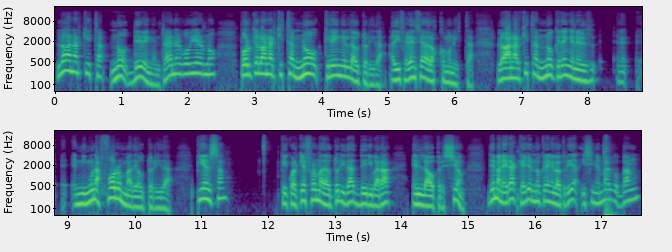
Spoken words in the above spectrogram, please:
Los anarquistas no deben entrar en el gobierno porque los anarquistas no creen en la autoridad, a diferencia de los comunistas. Los anarquistas no creen en, el, en ninguna forma de autoridad. Piensan que cualquier forma de autoridad derivará en la opresión, de manera que ellos no creen en la autoridad y sin embargo van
